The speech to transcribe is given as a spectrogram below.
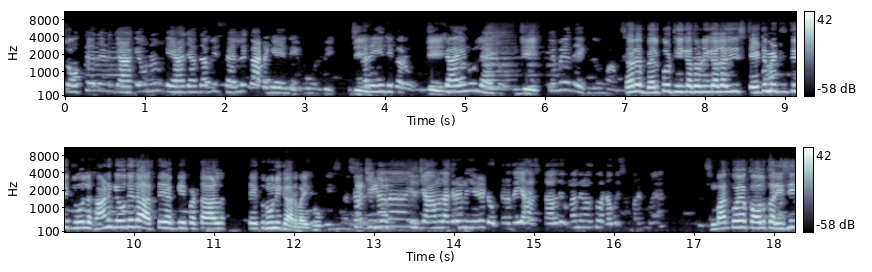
ਚੌਥੇ ਦਿਨ ਜਾ ਕੇ ਉਹਨਾਂ ਨੂੰ ਕਿਹਾ ਜਾਂਦਾ ਵੀ ਸੈੱਲ ਘਟ ਗਏ ਨੇ ਹੋਰ ਵੀ ਅਰੇਂਜ ਕਰੋ। ਚਾਹੇ ਇਹਨੂੰ ਲੈ ਜਾਓ। ਜੀ। ਕਿਵੇਂ ਦੇਖਦੇ ਹੋ ਮਾਮਲਾ? ਸਰ ਬਿਲਕੁਲ ਠੀਕ ਆ ਤੁਹਾਡੀ ਗੱਲ ਜੀ। ਸਟੇਟਮੈਂਟ ਤੇ ਜੋ ਲਿਖਾਣਗੇ ਉਹਦੇ ਆਧਾਰ ਤੇ ਅੱਗੇ ਪੜਤਾਲ ਤੇ ਕਾਨੂੰਨੀ ਕਾਰਵਾਈ ਹੋਊਗੀ। ਸਰ ਜਿਨ੍ਹਾਂ ਦਾ ਇਲਜ਼ਾਮ ਲੱਗ ਰਹੇ ਨੇ ਜਿਹੜੇ ਡਾਕਟਰ ਦੇ ਜਾਂ ਹਸਪਤਾਲ ਦੇ ਉਹਨਾਂ ਦੇ ਨਾਲ ਤੁਹਾਡਾ ਕੋਈ ਸੰਪਰਕ ਹੋਇਆ? ਸੰਪਰਕ ਹੋਇਆ ਕਾਲ ਕਰੀ ਸੀ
